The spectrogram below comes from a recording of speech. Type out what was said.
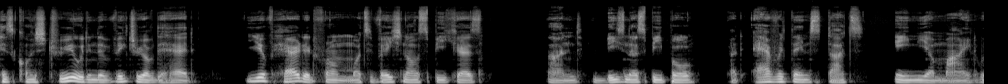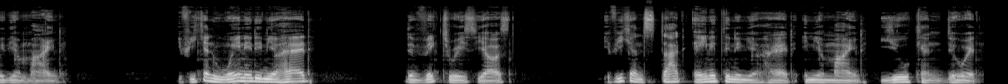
is construed in the victory of the head. You've heard it from motivational speakers and business people that everything starts in your mind, with your mind. If you can win it in your head, the victory is yours. If you can start anything in your head, in your mind, you can do it.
